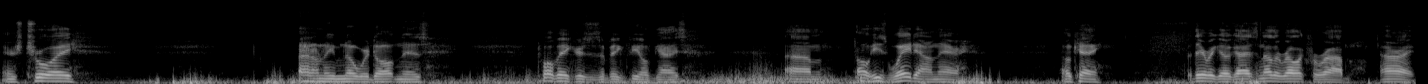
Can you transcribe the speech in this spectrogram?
There's Troy. I don't even know where Dalton is. 12 acres is a big field, guys. Um, oh, he's way down there. Okay. But there we go, guys. Another relic for Rob. All right.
